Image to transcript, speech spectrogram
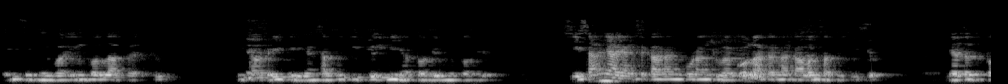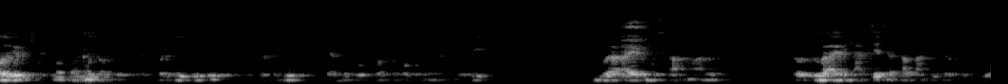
Jadi jenis wa ingkol labadu kita beri yang satu tidur ini atau ilmu Sisanya yang sekarang kurang dua kola karena kalau satu tidur ya tetap tohir seperti itu tuh sudah itu jadi dua air mustamal atau dua air najis asal nanti terbukti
